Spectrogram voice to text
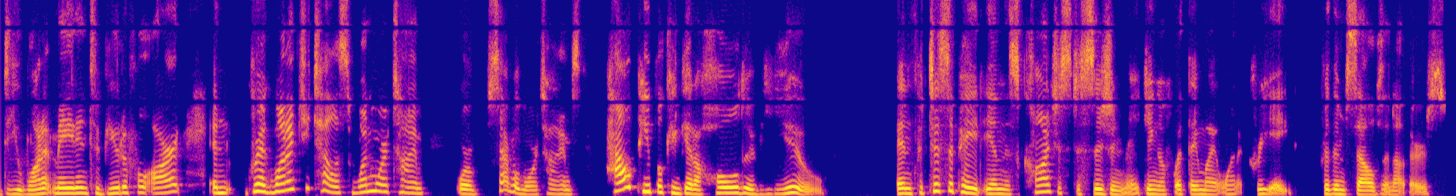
do you want it made into beautiful art? And Greg, why don't you tell us one more time or several more times how people can get a hold of you and participate in this conscious decision making of what they might want to create for themselves and others?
